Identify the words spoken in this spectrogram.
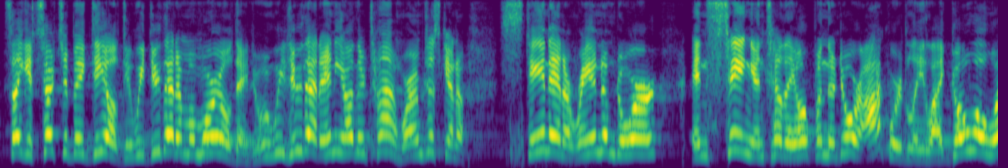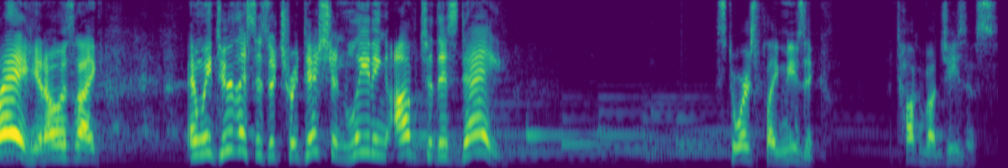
It's like it's such a big deal. Do we do that on Memorial Day? Do we do that any other time where I'm just going to stand at a random door and sing until they open the door awkwardly, like, go away? You know, it's like, and we do this as a tradition leading up to this day. Stores play music, talk about Jesus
